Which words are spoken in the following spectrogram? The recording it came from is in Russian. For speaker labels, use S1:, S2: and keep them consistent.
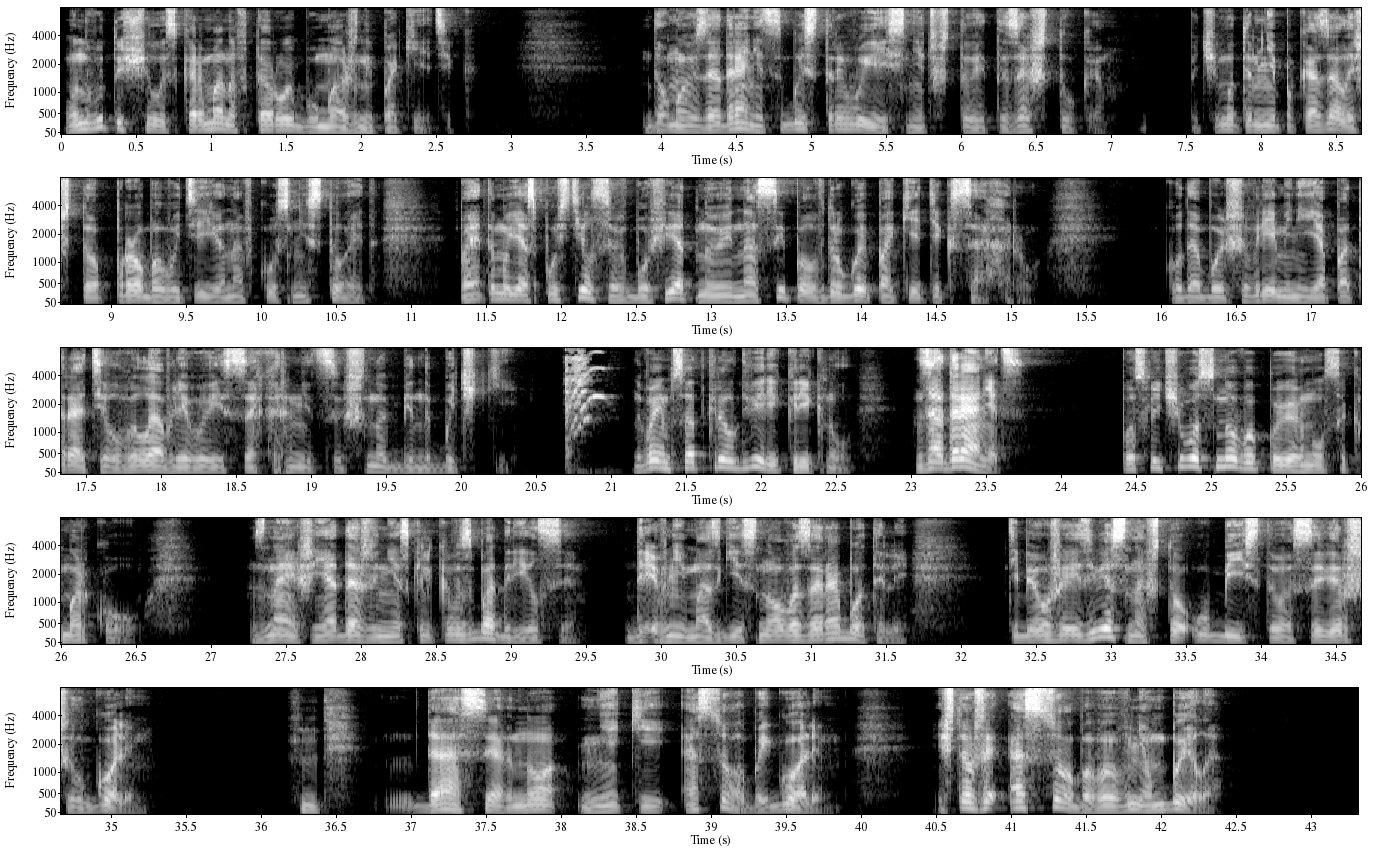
S1: Он вытащил из кармана второй бумажный пакетик.
S2: Думаю, задранец быстро выяснит, что это за штука. Почему-то мне показалось, что пробовать ее на вкус не стоит. Поэтому я спустился в буфетную и насыпал в другой пакетик сахару. Куда больше времени я потратил, вылавливая из сахарницы шноббины бычки.
S1: Веймс открыл дверь и крикнул
S2: «Задранец!»
S1: После чего снова повернулся к Маркову.
S2: «Знаешь, я даже несколько взбодрился. Древние мозги снова заработали». Тебе уже известно, что убийство совершил голем?
S1: Хм, да, сэр, но
S2: некий особый голем. И что же особого в нем было?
